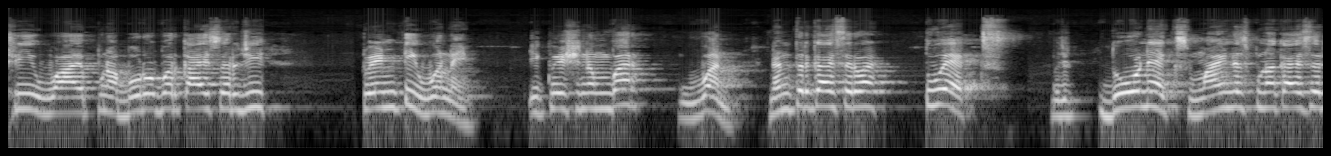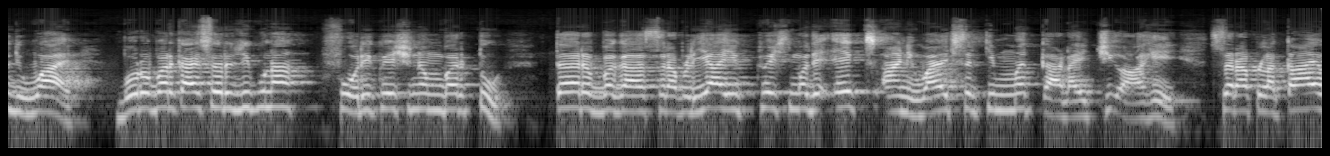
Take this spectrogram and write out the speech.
थ्री वाय पुन्हा बरोबर काय सर जी? ट्वेंटी वन आहे. इक्वेशन नंबर वन नंतर काय सर टू एक्स म्हणजे दोन एक्स मायनस पुन्हा काय सर जी? वाय बरोबर काय सर जी पुन्हा? फोर इक्वेशन नंबर टू तर बघा सर आपलं या इक्वेशनमध्ये एक्स आणि वाय ची सर किंमत काढायची आहे. सर आपला काय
